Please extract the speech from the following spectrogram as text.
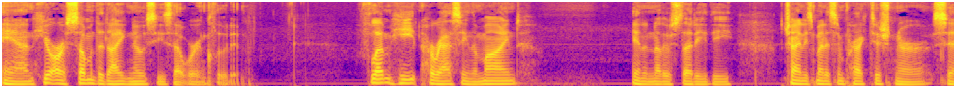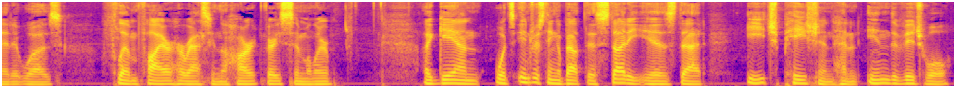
and here are some of the diagnoses that were included phlegm heat harassing the mind. In another study, the Chinese medicine practitioner said it was phlegm fire harassing the heart, very similar. Again, what's interesting about this study is that each patient had an individual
